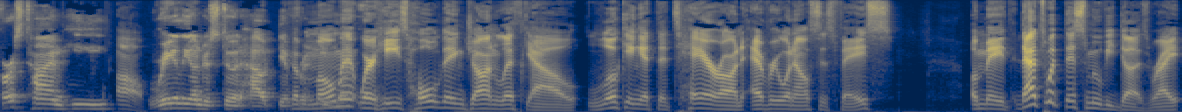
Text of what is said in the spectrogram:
first time he Oh. really understood how The different he moment where he's holding John Lithgow, looking at the tear on everyone else's face, amazing. That's what this movie does, right?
